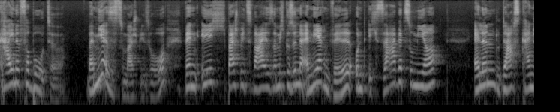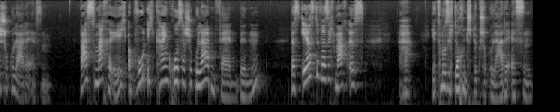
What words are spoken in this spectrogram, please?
keine Verbote. Bei mir ist es zum Beispiel so, wenn ich beispielsweise mich gesünder ernähren will und ich sage zu mir, Ellen, du darfst keine Schokolade essen. Was mache ich, obwohl ich kein großer Schokoladenfan bin? Das erste, was ich mache, ist, ah, jetzt muss ich doch ein Stück Schokolade essen,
